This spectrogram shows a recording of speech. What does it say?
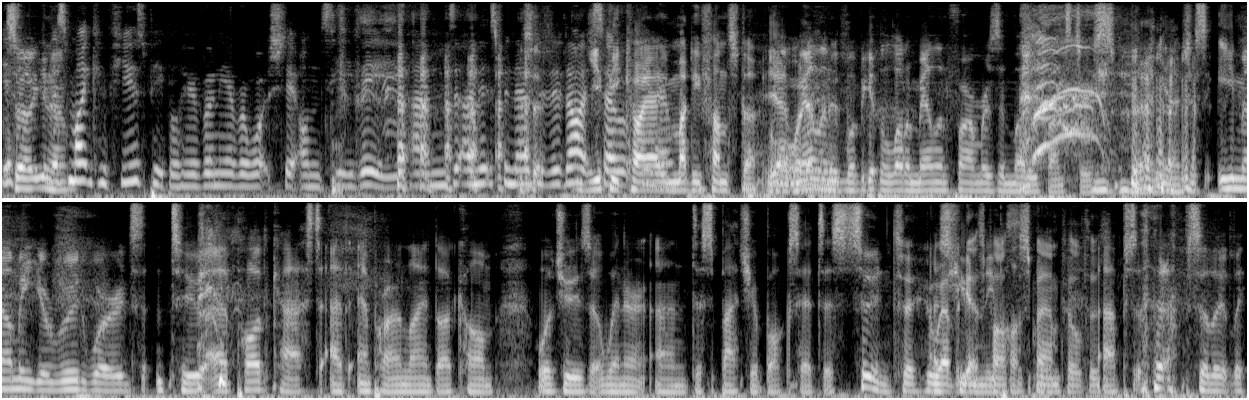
Yes, so you know, this might confuse people who have only ever watched it on TV, and, and it's been edited out. so, Yippee you know, muddy funster. yeah, or whatever melon. We'll be getting a lot of melon farmers and muddy funsters. but, you know, just email me your rude words to uh, podcast at empireonline.com. We'll choose a winner and dispatch your box sets as soon To as whoever gets humanly past possible. the spam filters. Absolutely, absolutely.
